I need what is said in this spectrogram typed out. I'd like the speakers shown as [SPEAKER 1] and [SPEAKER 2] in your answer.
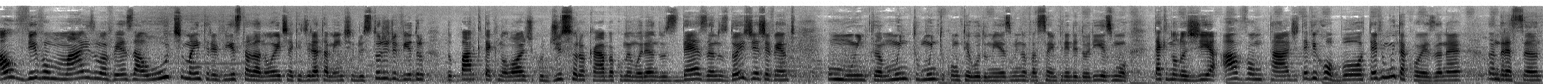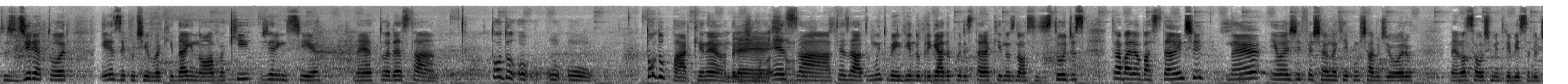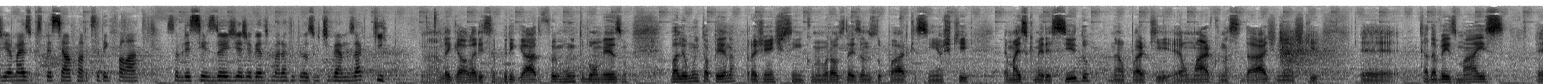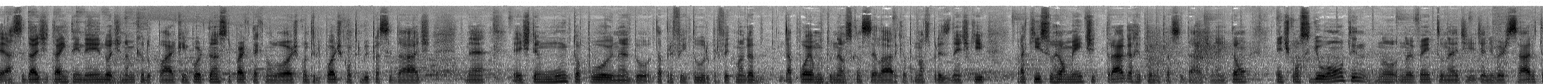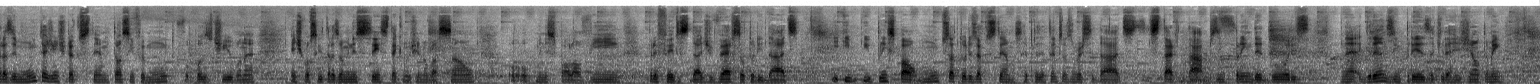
[SPEAKER 1] ao vivo mais uma vez a última entrevista da noite aqui diretamente do estúdio de vidro do Parque Tecnológico de Sorocaba, comemorando os 10 anos, dois dias de evento com muita, muito, muito conteúdo mesmo, inovação, empreendedorismo, tecnologia à vontade. Teve robô, teve muita coisa, né? André Santos, diretor executivo aqui da Inova, que gerencia né, toda essa todo o, o, o todo o parque, né, André? Exato, exato. Muito bem-vindo. Obrigada por estar aqui nos nossos estúdios. Trabalhou bastante, né? E hoje fechando aqui com chave de ouro, né, nossa última entrevista do dia, mais do que especial, claro que você tem que falar sobre esses dois dias de evento maravilhoso que tivemos aqui.
[SPEAKER 2] Ah, legal, Larissa, obrigado. Foi muito bom mesmo. Valeu muito a pena pra gente, sim, comemorar os 10 anos do parque, sim, acho que é mais que merecido, né? O parque é um marco na cidade, né? Acho que é, cada vez mais é, a cidade está entendendo a dinâmica do parque, a importância do parque tecnológico, quanto ele pode contribuir para a cidade. Né? A gente tem muito apoio né, do, da prefeitura, o prefeito Manga apoia muito o Nelson Cancelar, que é o nosso presidente aqui, para que isso realmente traga retorno para a cidade. Né? Então, a gente conseguiu ontem, no, no evento né, de, de, aniversário, trazer muita gente do ecossistema. Então, assim, foi muito positivo. Né? A gente conseguiu trazer o Ministério de Ciência, Tecnologia e Inovação, o, ministro Paulo Alvim, prefeito da cidade, diversas autoridades e, e, e principal, muitos atores do ecossistema, representantes das universidades, startups, empreendedores, né, grandes empresas aqui da região também.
